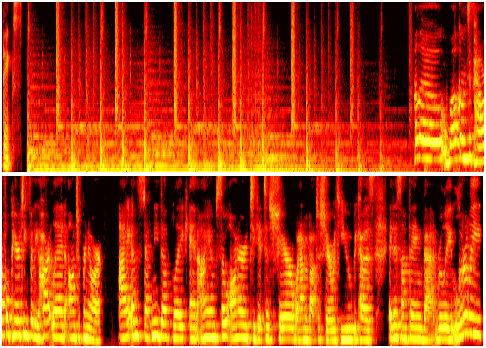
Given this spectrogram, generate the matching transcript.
Thanks. Hello, welcome to Powerful Parenting for the Heart Led Entrepreneur. I am Stephanie Dove Blake, and I am so honored to get to share what I'm about to share with you because it is something that really, literally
